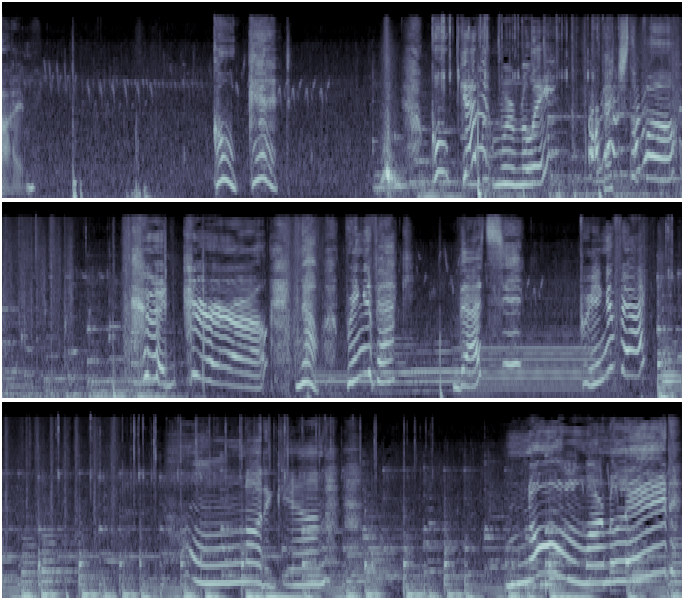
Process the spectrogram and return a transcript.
time? Go get it. Go get it, Marmalade. Fetch the ball. Good girl. Now, bring it back. That's it. Bring it back. Oh, not again. No. Marmalade?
